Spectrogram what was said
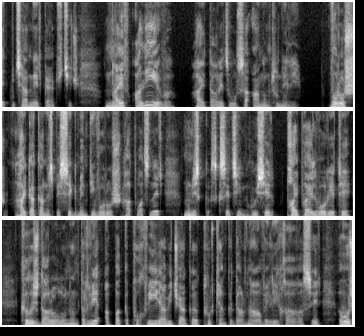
պետության ներկայացուցիչ։ Նաև Ալիևը հայտարարեց, որ սա անընդունելի է որոշ հայկական այսպես սեգմենտի որոշ հատվածներ նույնիսկ սկսեցին հույսեր փայփայել, որ եթե Քլիչ Դարողլուն ընտրվի, ապա կփոխվի իրավիճակը, Թուրքիան կդառնա ավելի խաղաղասեր, ոչ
